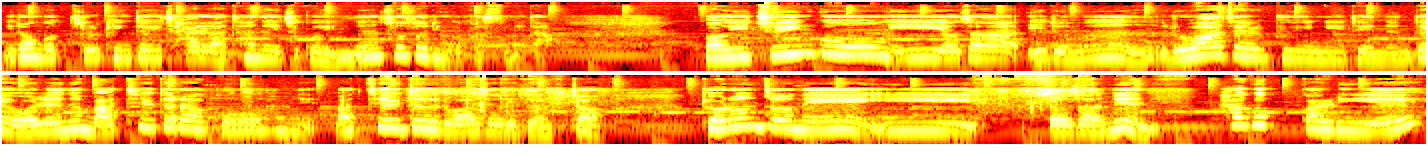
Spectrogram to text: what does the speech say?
이런 것들을 굉장히 잘 나타내주고 있는 소설인 것 같습니다. 어, 이 주인공 이 여자 이름은 루아젤 부인이 됐는데 원래는 마틸드라고 합니다. 마틸드 루아젤이 되었죠. 결혼 전에 이 여자는 하급 관리의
